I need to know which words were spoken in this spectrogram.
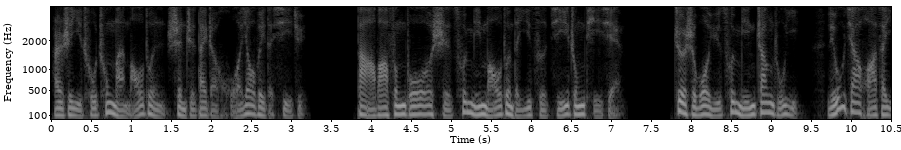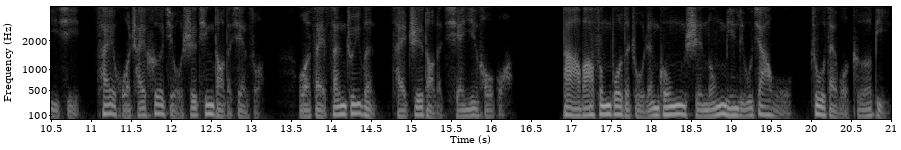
而是一出充满矛盾甚至带着火药味的戏剧。大洼风波是村民矛盾的一次集中体现。这是我与村民张如意、刘家华在一起拆火柴喝酒时听到的线索。我再三追问，才知道了前因后果。大洼风波的主人公是农民刘家武，住在我隔壁。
